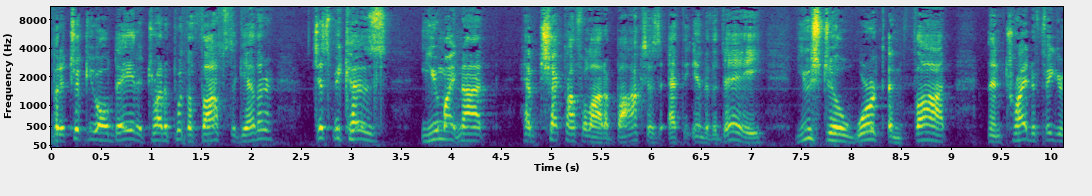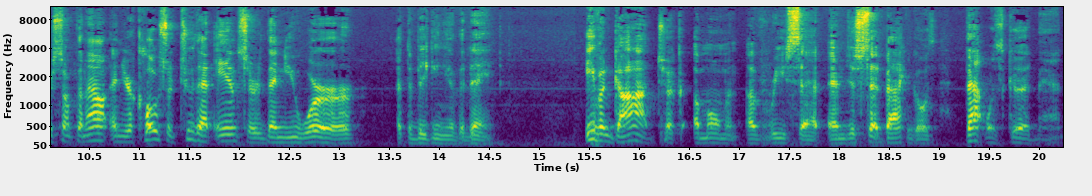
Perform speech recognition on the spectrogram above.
But it took you all day to try to put the thoughts together. Just because you might not have checked off a lot of boxes at the end of the day, you still worked and thought and tried to figure something out, and you're closer to that answer than you were at the beginning of the day. Even God took a moment of reset and just sat back and goes, That was good, man.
